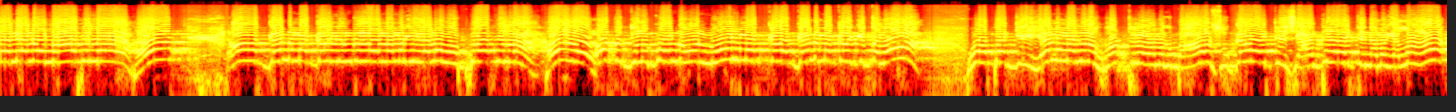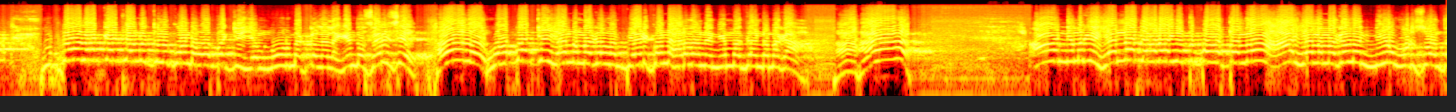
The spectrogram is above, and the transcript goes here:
ಏನೇನೋ ಲಾಭ ಇಲ್ಲ ಆ ಗಂಡು ಮಕ್ಕಳಿಂದ ನಮಗೆ ಏನೋ ಉಪಯೋಗ ಇಲ್ಲ ಅದು ತಿಳ್ಕೊಂಡು ನೂರು ಮಕ್ಕಳ ಗಂಡು ಮಕ್ಕಳಿಗಿತ್ತಲ್ಲ ಒಬ್ಬಕ್ಕೆ ಹೆಣ್ಣು ಮಗಳು ಹುಟ್ಟರೆ ನಮಗೆ ಬಹಳ ಸುಖ ಐತಿ ಶಾಂತಿ ಐತಿ ನಮಗೆಲ್ಲ ಉಪಯೋಗ ಆಕೈತಿ ಅಂತ ತಿಳ್ಕೊಂಡು ಒಬ್ಬಕ್ಕೆ ಎಂ- ನೂರು ಮಕ್ಕಳನ್ನೆಲ್ಲ ಹಿಂದೆ ಸರಿಸಿ ಹೌದು ಒಬ್ಬಕ್ಕೆ ಹೆಣ್ಣು ಮಗಳನ್ನ ಬೇಡಿಕೊಂಡು ಹರಿದಾನೆ ನಿಮ್ಮ ಗಂಡು ಮಗ. ಆಹಾ. ಆ ನಿಮಗೆ ಹೆಣ್ಣ ಬೇಡಾಗಿತ್ತಪ್ಪ ಅಂತಂದ್ರೆ ಆ ಹೆಣ್ಣು ಮಗಳನ್ನ ನೀವು ಓಡಿಸುವಂತ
